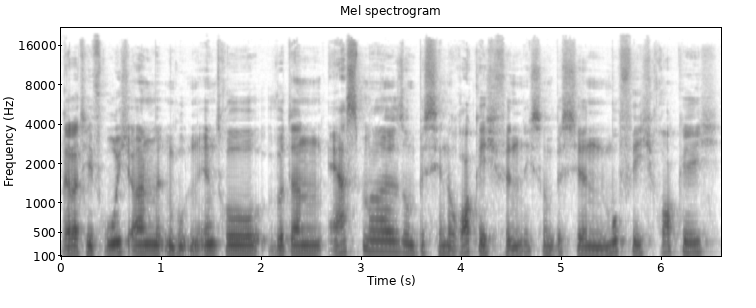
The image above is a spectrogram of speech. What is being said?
relativ ruhig an mit einem guten Intro, wird dann erstmal so ein bisschen rockig, finde ich, so ein bisschen muffig, rockig.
